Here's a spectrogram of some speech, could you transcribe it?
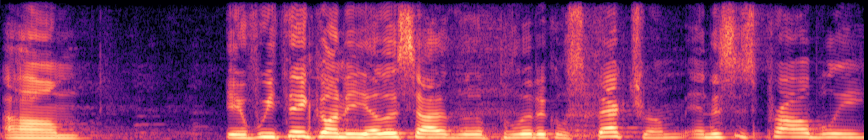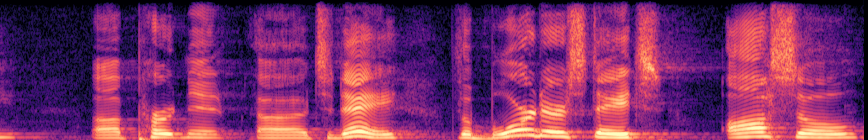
um, if we think on the other side of the political spectrum, and this is probably uh, pertinent uh, today, the border states also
